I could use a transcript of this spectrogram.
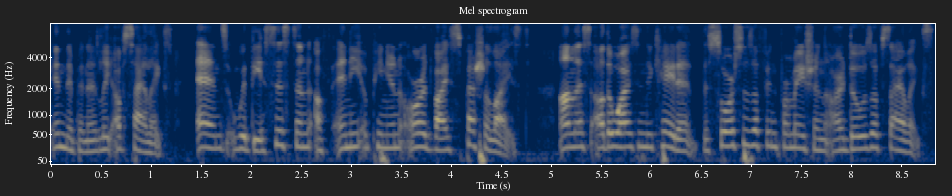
independently of Silex and with the assistance of any opinion or advice specialized. Unless otherwise indicated, the sources of information are those of Silex.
